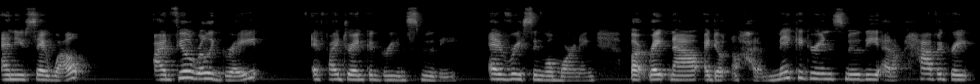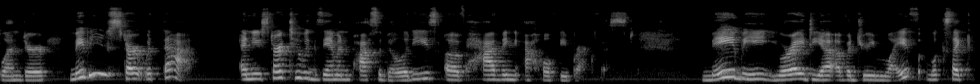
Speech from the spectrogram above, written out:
and you say, Well, I'd feel really great if I drank a green smoothie every single morning. But right now, I don't know how to make a green smoothie. I don't have a great blender. Maybe you start with that and you start to examine possibilities of having a healthy breakfast. Maybe your idea of a dream life looks like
